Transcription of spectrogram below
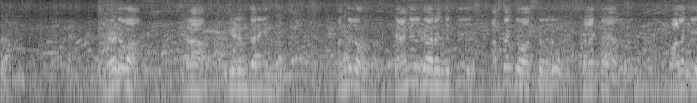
సార్. ఏడవ డ్రా తీయడం జరిగింది. అందులో డానియల్ గారు అని చెప్పి అద్దంకి వాస్తవులు సెలెక్ట్ అయ్యారు. వాళ్ళకి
